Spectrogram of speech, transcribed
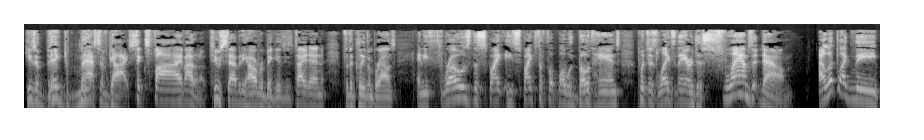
he's a big, massive guy, 6'5, I don't know, 270, however big he is. He's a tight end for the Cleveland Browns. And he throws the spike, he spikes the football with both hands, puts his legs in the air, and just slams it down. I look like the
